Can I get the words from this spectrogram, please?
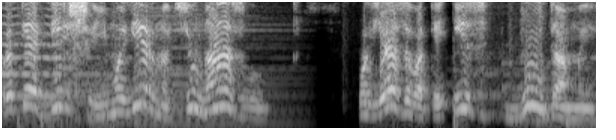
Проте більш ймовірно цю назву пов'язувати із будами,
